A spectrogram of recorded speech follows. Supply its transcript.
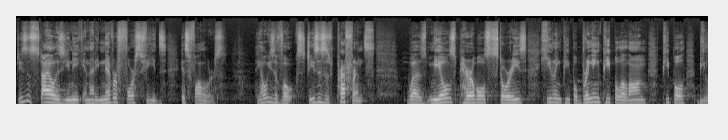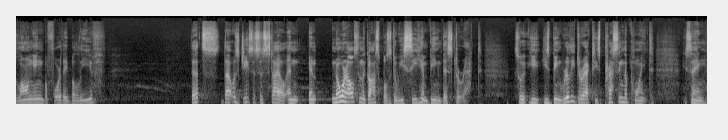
Jesus' style is unique in that he never force feeds his followers, he always evokes. Jesus' preference was meals, parables, stories, healing people, bringing people along, people belonging before they believe. That's, that was Jesus' style. And, and nowhere else in the Gospels do we see him being this direct. So he, he's being really direct. He's pressing the point. He's saying,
